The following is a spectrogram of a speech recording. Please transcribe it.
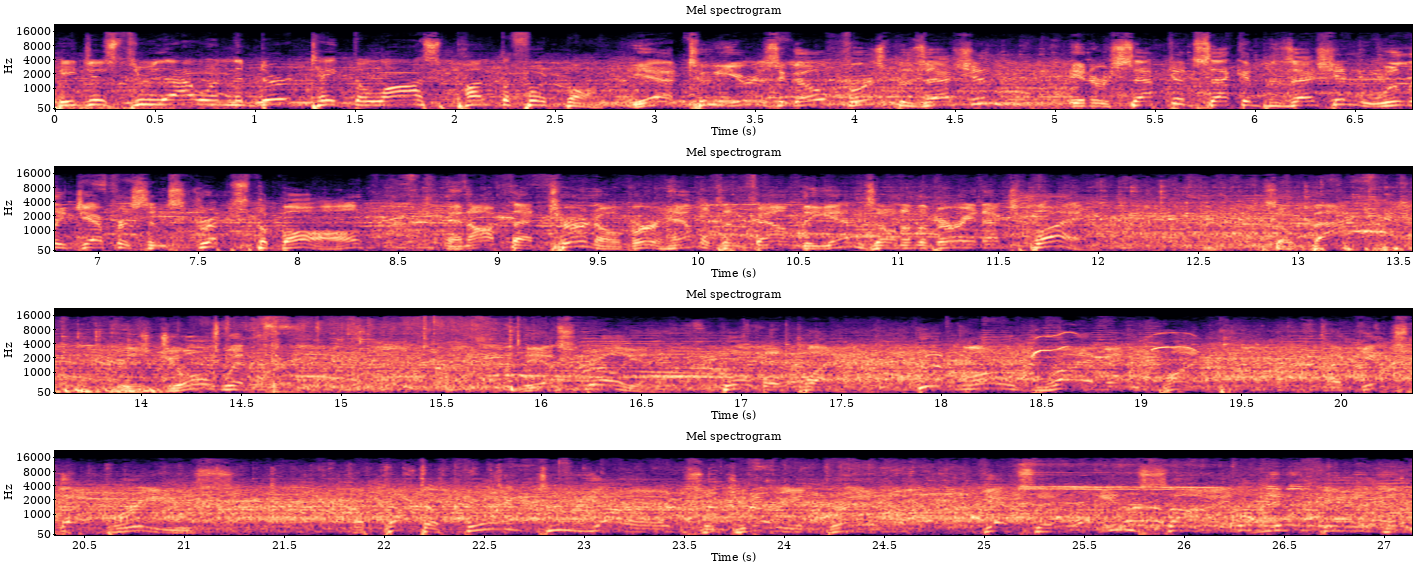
he just threw that one in the dirt, take the loss, punt the football. Yeah, two years ago, first possession, intercepted. Second possession, Willie Jefferson strips the ball, and off that turnover, Hamilton found the end zone on the very next play. So back is Joel Whitford the Australian. Global play. Good low driving punt against that breeze. A punt of 42 yards, and Janarion Grant gets it inside midfield and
